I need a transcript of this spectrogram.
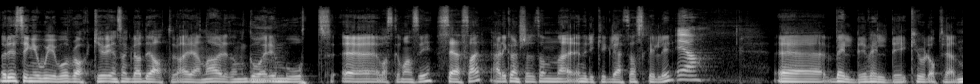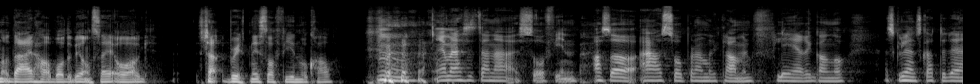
Når de synger We Will Rock You i en sånn gladiatorarena og liksom Mm. går imot eh, hva skal man si, Cæsar, er det kanskje sånn der Enrique Iglesias spiller. ja. Eh, veldig veldig kul opptreden. Og der har både Beyoncé og Britney så fin vokal. Ja, men jeg syns den er så fin. Altså, Jeg så på den reklamen flere ganger. Jeg skulle ønske at det,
